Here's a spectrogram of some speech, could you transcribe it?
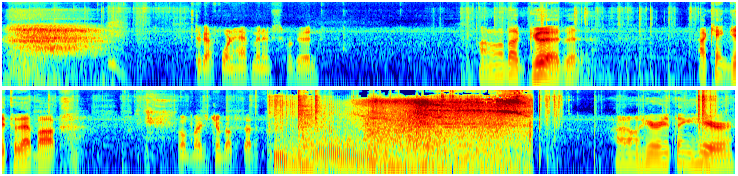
Still got four and a half minutes. We're good. I don't know about good, but I can't get to that box. Oh, I just jumped off the side. I don't hear anything here.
